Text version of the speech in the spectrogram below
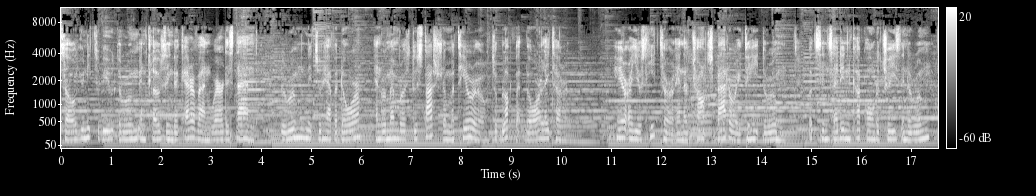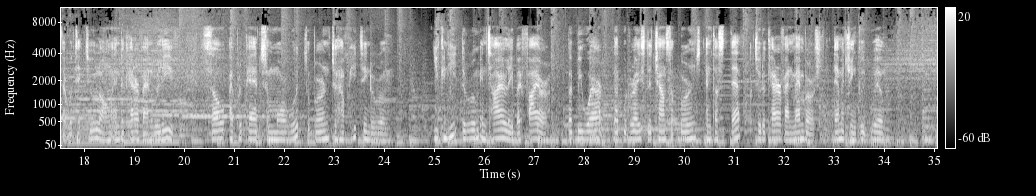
So you need to build the room enclosing the caravan where they stand. The room needs to have a door, and remember to stash the material to block that door later. Here I use heater and a charged battery to heat the room, but since I didn't cut all the trees in the room, that would take too long and the caravan will leave. So I prepared some more wood to burn to help heating the room. You can heat the room entirely by fire, but beware that would raise the chance of burns and thus death to the caravan members, damaging goodwill.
